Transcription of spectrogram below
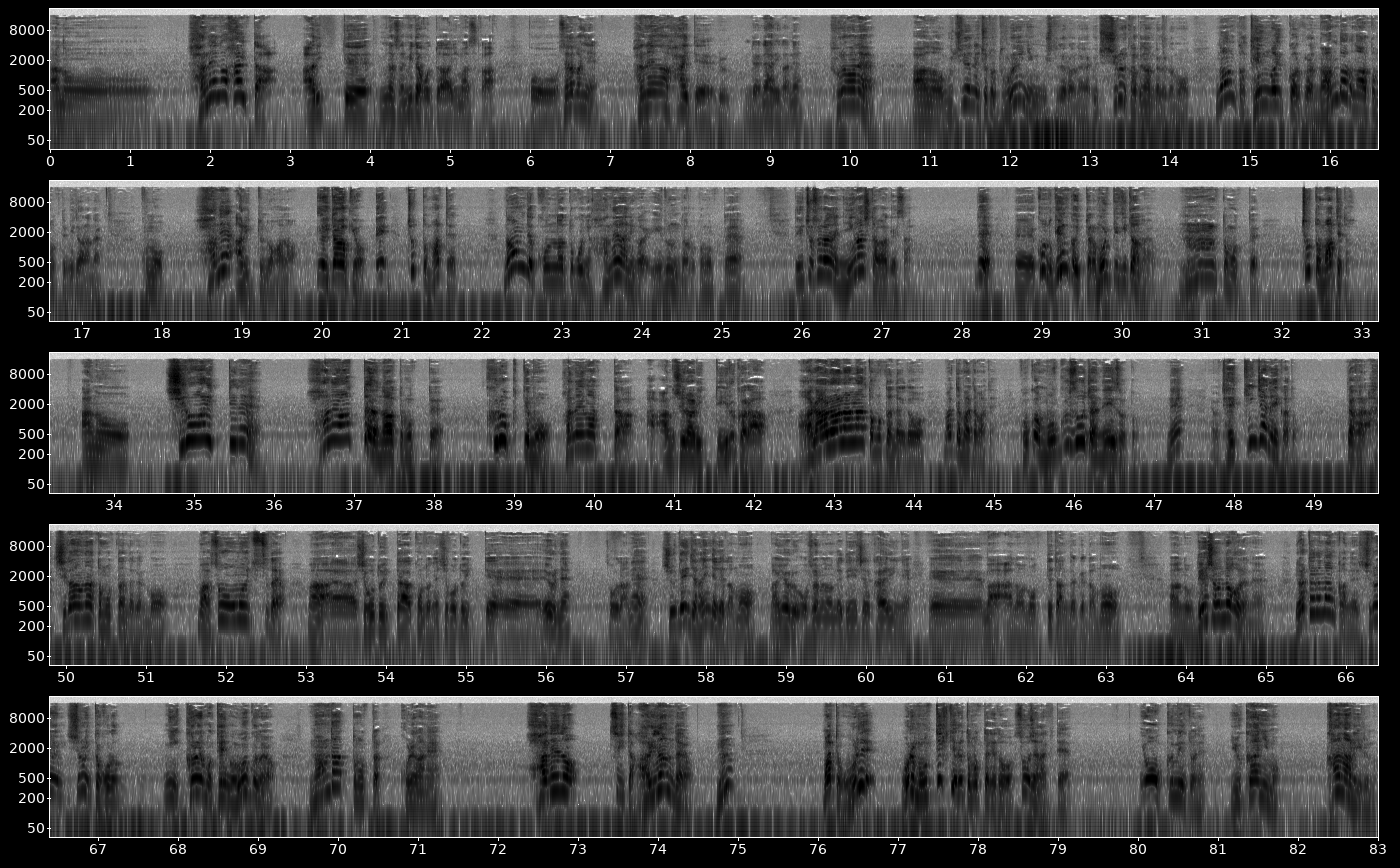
あの羽の生えたアリって皆さん見たことありますか？こう背中にね羽が生えてるんだよねアリがね。それはねあのうちでねちょっとトレーニングしてたらねうち白い壁なんだけどもなんか点が1個あるからなんだろうなと思って見たらねこの羽アリっていうのかないやいたわけよ。えちょっと待って。なんでこんなとこに羽アリがいるんだろうと思って。で一応それはね逃がしたわけさ。で、えー、今度玄関行ったらもう一匹いたのよ。うーんと思って。ちょっと待ってと。あのシロアリってね羽あったよなと思って。黒くても羽があったあのシロアリっているからあららららと思ったんだけど待って待って待って。ここは木造じゃねえぞと。ね。鉄筋じゃねえかと。だからあ違うなと思ったんだけどもまあそう思いつつだよ。まあ仕事行った今度ね仕事行って、えー、夜ね。そうだね。終電じゃないんだけども、まあ、夜遅めのね電車で帰りにね、えー、まああの乗ってたんだけどもあの電車の中でねやたらなんかね白い白いところに黒いも点が動くのよ。なんだと思ったらこれがね羽のついたアリなんだよ。ん？待って俺俺持ってきてると思ったけどそうじゃなくてよーく見るとね床にもかなりいるの。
